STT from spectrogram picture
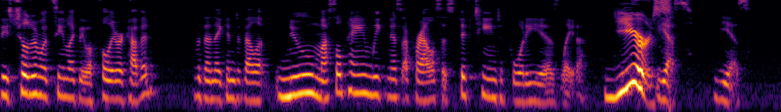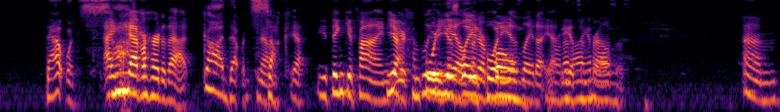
these children would seem like they were fully recovered, but then they can develop new muscle pain, weakness, or paralysis 15 to 40 years later. Years. Yes, years. That would suck. I never heard of that. God, that would No. suck. Yeah, you think you're fine. Yeah, you're 40 completely years healed, later, and 40 years later, yeah, You're you get some paralysis. Um.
